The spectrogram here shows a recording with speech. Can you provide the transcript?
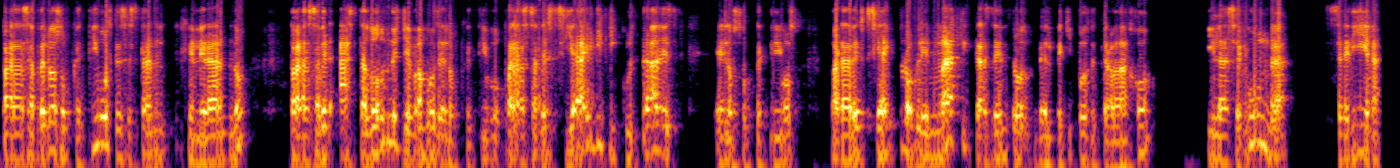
para saber los objetivos que se están generando, para saber hasta dónde llevamos el objetivo, para saber si hay dificultades en los objetivos, para ver si hay problemáticas dentro del equipo de trabajo. Y la segunda sería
